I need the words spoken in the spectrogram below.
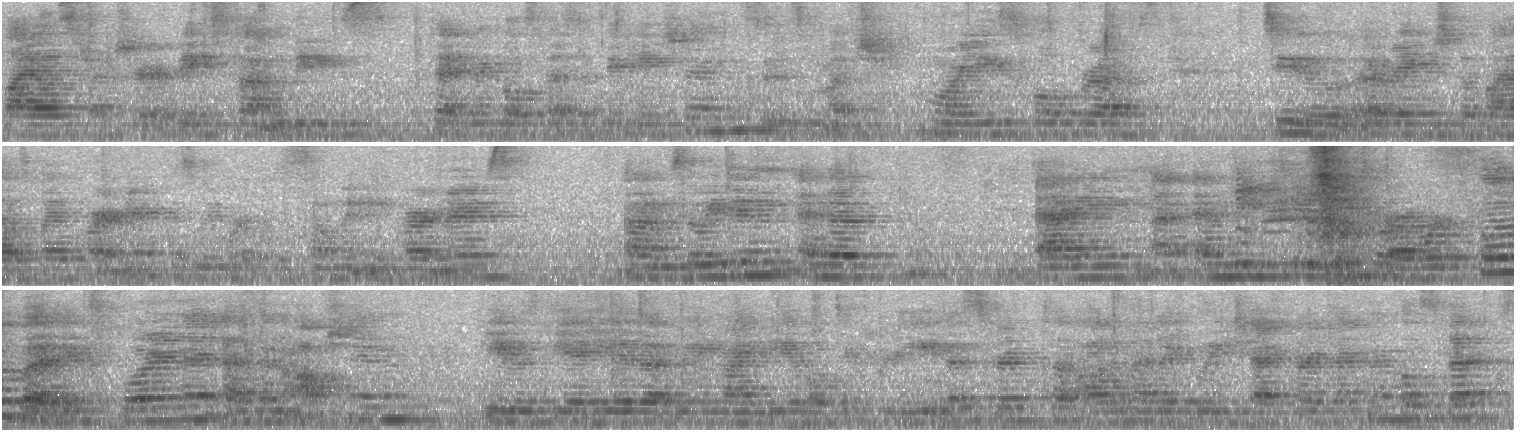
file structure based on these technical specifications. It's much more useful for us to arrange the files by partner because we work with so many partners. Um, so we didn't end up adding MDQC to our workflow, but exploring it as an option gave us the idea that we might be able to create a script to automatically check our technical specs.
